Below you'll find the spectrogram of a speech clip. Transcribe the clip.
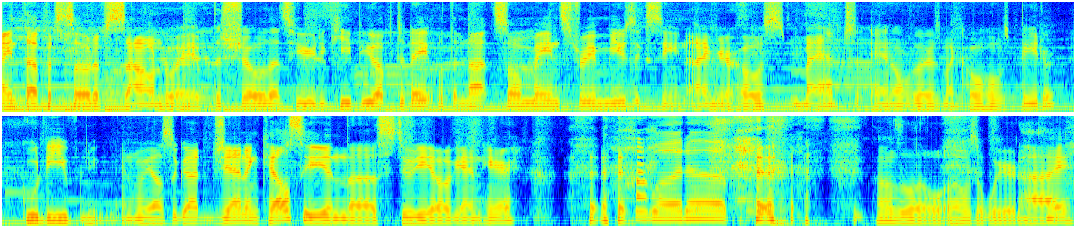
welcome ninth episode of Soundwave, the show that's here to keep you up to date with the not so mainstream music scene. I'm your host, Matt, and over there is my co host, Peter. Good evening. And we also got Jen and Kelsey in the studio again here. what up? That was a little, that was a weird high.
